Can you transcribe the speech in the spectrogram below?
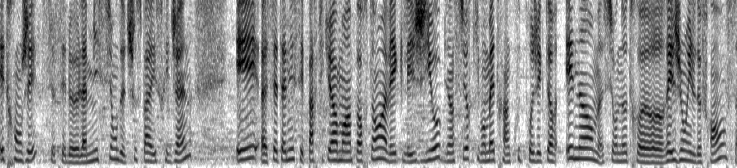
étrangers. C'est la mission de Choose Paris Region. Et euh, cette année, c'est particulièrement important avec les JO, bien sûr, qui vont mettre un coup de projecteur énorme sur notre euh, région Île-de-France.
